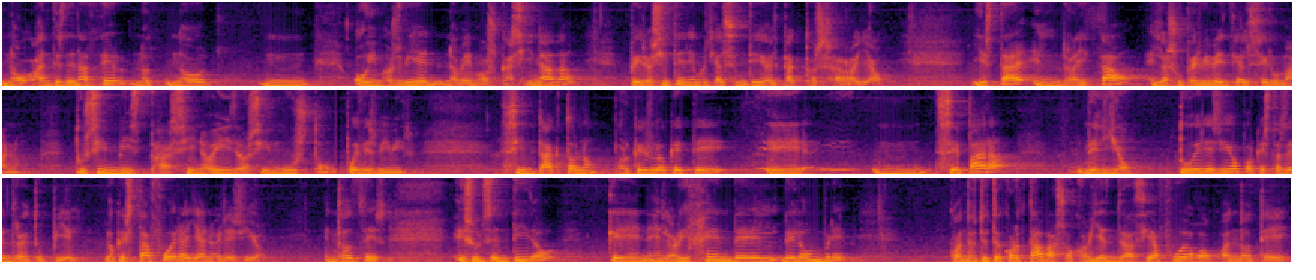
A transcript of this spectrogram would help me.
No, antes de nacer no, mm, oímos bien, no vemos casi nada, pero sí tenemos ya el sentido del tacto desarrollado. Y está enraizado en la supervivencia del ser humano. Tú sin vista, sin oído, sin gusto, puedes vivir. Sin tacto no, porque es lo que te eh, mm, separa del yo. Tú eres yo porque estás dentro de tu piel, lo que está afuera ya no eres yo. Entonces, es un sentido que en el origen del, hombre, cuando tú te cortabas o cogiendo hacia fuego, cuando te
